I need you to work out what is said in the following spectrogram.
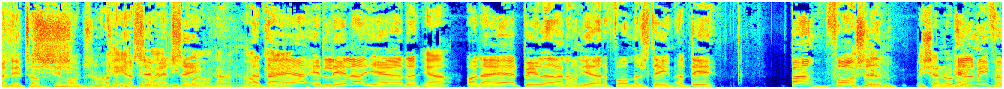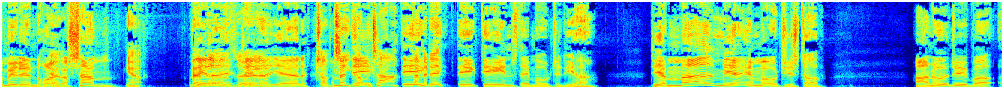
René Top Simonsen, Okay, og de har simpelthen lige set. Okay. at der er et lille hjerte, Ja, og der er et billede af nogle hjerteformede sten, og det, bang, forsiden, okay. Hvis jeg nu lige... Helmi-familien rykker Ja. sammen. Ja. Hvad lille, med, øh, lille hjerte. top Jamen, 10 det er ikke-? Det er, ikke, det er ikke det eneste emoji, de har. De har meget mere emoji-stop. Han uddyber,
